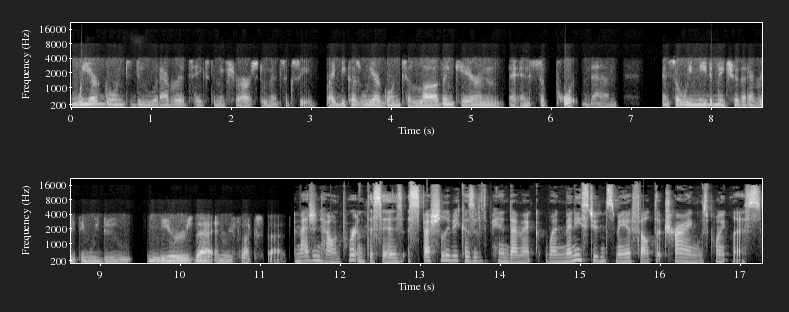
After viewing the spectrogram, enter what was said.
we are going to do whatever it takes to make sure our students succeed, right? Because we are going to love and care and, and support them. And so we need to make sure that everything we do mirrors that and reflects that. Imagine how important this is, especially because of the pandemic, when many students may have felt that trying was pointless.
